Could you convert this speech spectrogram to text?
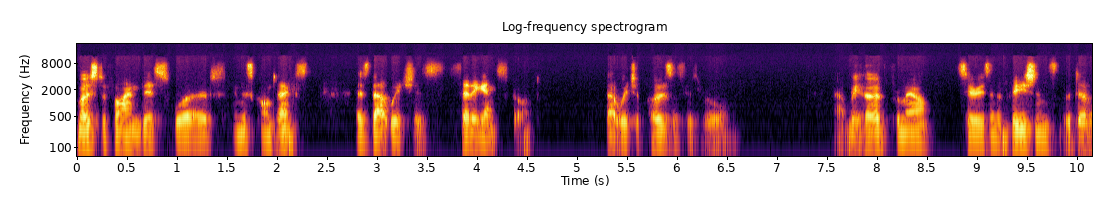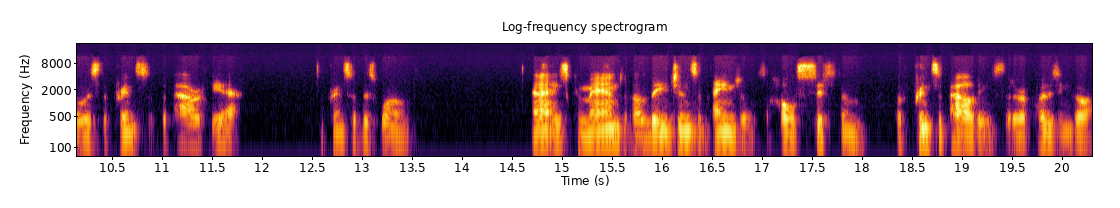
Most define this word in this context as that which is set against God, that which opposes his rule. We heard from our series in Ephesians, that the devil is the prince of the power of the air, the prince of this world. And at his command are legions of angels, a whole system of principalities that are opposing God.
